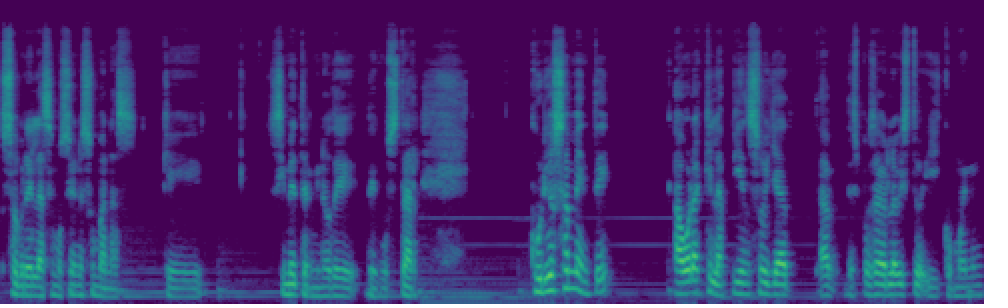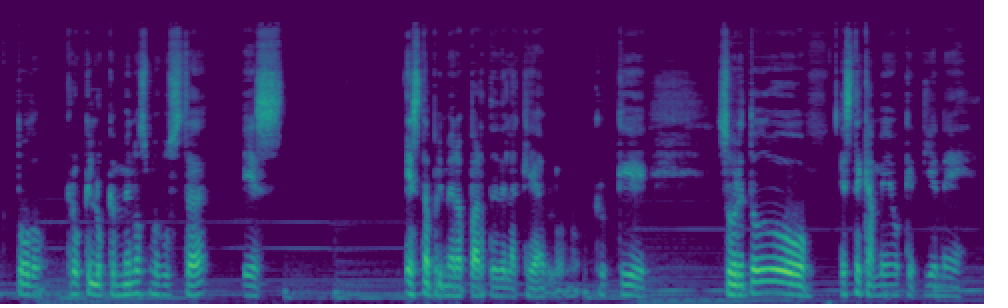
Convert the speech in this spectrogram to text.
sobre las emociones humanas que, sí me terminó de, gustar. Curiosamente, ahora que la pienso ya después de haberla visto y como en un todo, creo que lo que menos me gusta es esta primera parte de la que hablo, ¿no? Creo que sobre todo este cameo que tiene,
